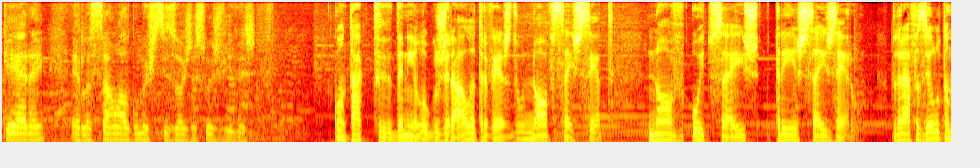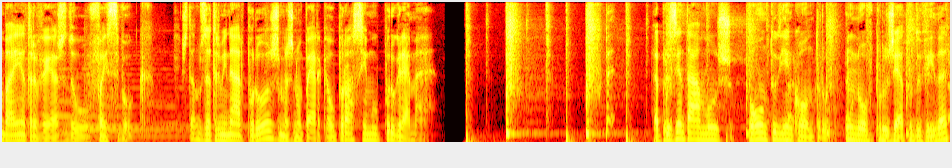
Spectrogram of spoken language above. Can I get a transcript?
querem em relação a algumas decisões nas suas vidas. Contacte Danilo Geral através do 967 986 360. Poderá fazê-lo também através do Facebook. Estamos a terminar por hoje, mas não perca o próximo programa. Apresentamos Ponto de Encontro, um novo projeto de vida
